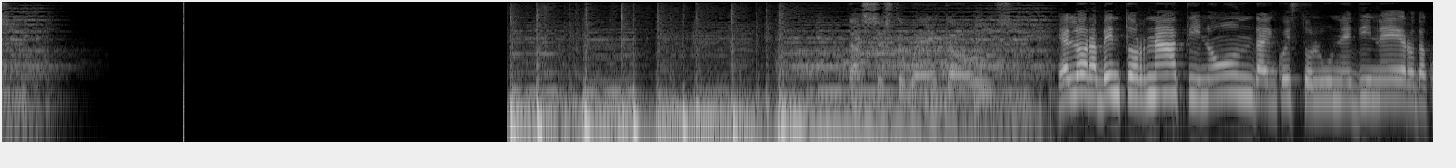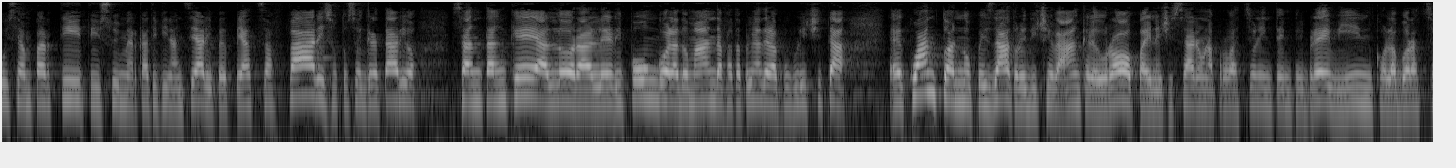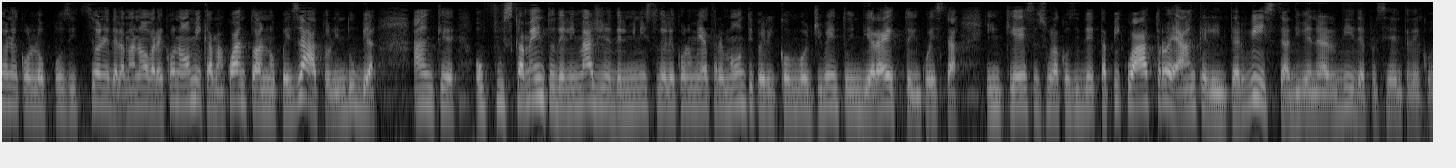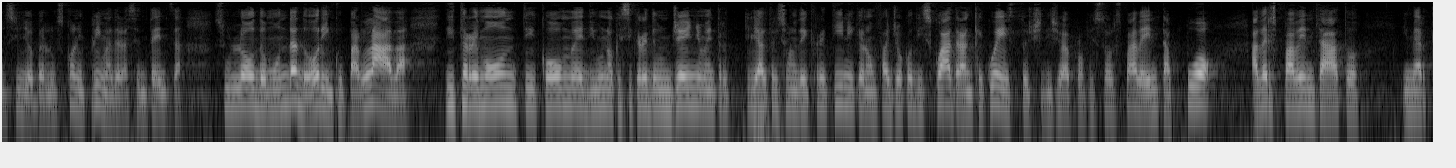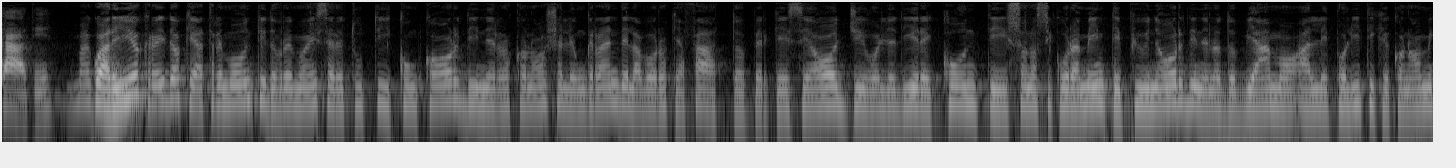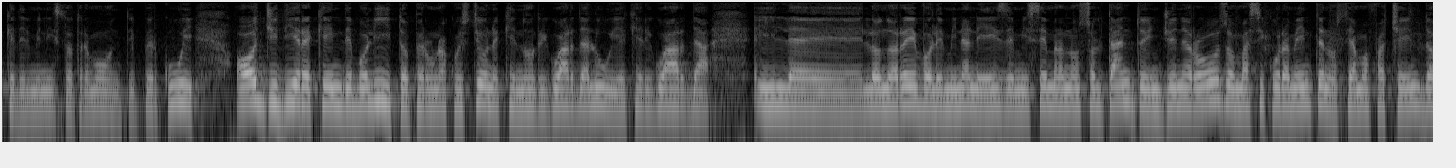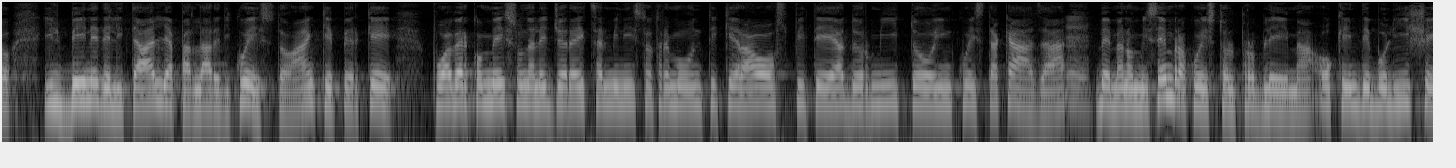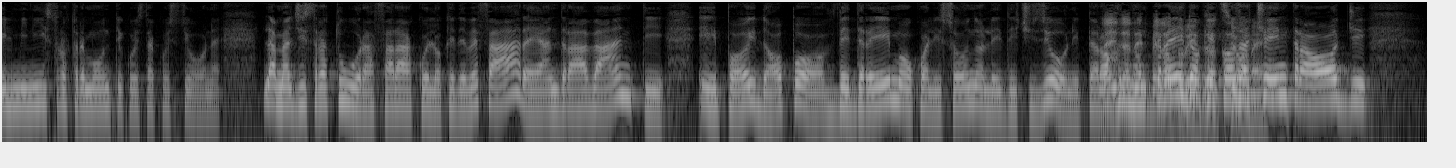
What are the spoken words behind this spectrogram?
That's just the way it goes. E allora bentornati in onda in questo lunedì nero da cui siamo partiti sui mercati finanziari per Piazza Affari, sottosegretario Santanché, allora le ripongo la domanda fatta prima della pubblicità. Eh, quanto hanno pesato, le diceva anche l'Europa, è necessaria un'approvazione in tempi brevi in collaborazione con l'opposizione della manovra economica, ma quanto hanno pesato l'indubbia anche offuscamento dell'immagine del Ministro dell'Economia Tremonti per il coinvolgimento indiretto in questa inchiesta sulla cosiddetta P4 e anche l'intervista di venerdì del Presidente del Consiglio Berlusconi prima della sentenza sul lodo Mondadori in cui parlava di Tremonti come di uno che si crede un genio mentre tutti gli altri sono dei cretini che non fa gioco di squadra, anche questo, ci diceva il professor Spaventa, può aver spaventato i mercati? Ma guardi, io credo che a Tremonti dovremmo essere tutti concordi nel riconoscerle un grande lavoro che ha fatto, perché se oggi, voglio dire, i conti sono sicuramente più in ordine, lo dobbiamo alle politiche economiche del Ministro Tremonti, per cui oggi dire che è indebolito per una questione che non riguarda lui e che riguarda l'onorevole Milanese mi sembra non soltanto ingeneroso, ma sicuramente non stiamo facendo il bene dell'Italia a parlare di questo, anche perché può aver commesso una leggerezza il ministro Tremonti che era ospite e ha dormito in questa casa? Mm. Beh, ma non mi sembra questo il problema o che indebolisce il ministro Tremonti questa questione. La magistratura farà quello che deve fare, andrà avanti e poi dopo vedremo quali sono le decisioni, però non credo che cosa c'entra oggi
